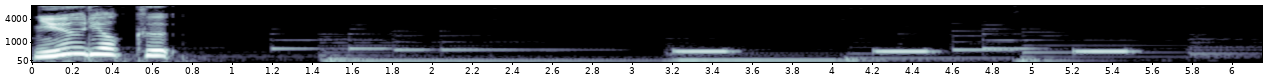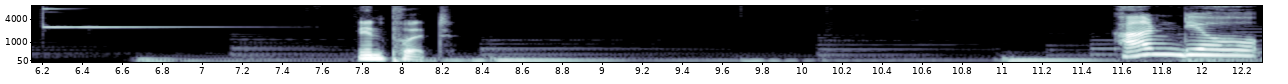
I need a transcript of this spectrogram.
入力 Input. 完了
